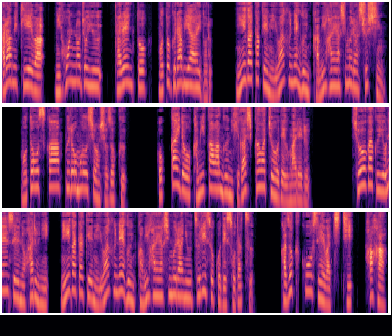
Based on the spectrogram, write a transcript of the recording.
原幹恵は、日本の女優、タレント、元グラビアアイドル。新潟県岩船郡上林村出身。元オスカープロモーション所属。北海道上川郡東川町で生まれる。小学4年生の春に、新潟県岩船郡上林村に移りそこで育つ。家族構成は父、母、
